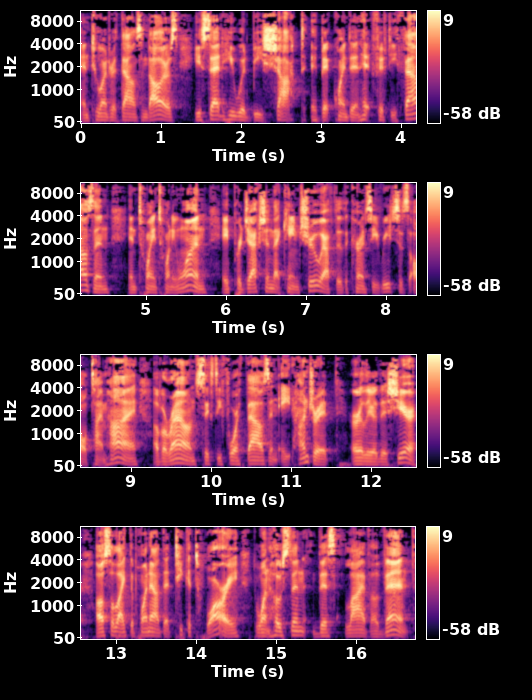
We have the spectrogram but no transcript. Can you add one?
and $200,000. He said he would be shocked if Bitcoin didn't hit 50,000 in 2021, a projection that came true after the currency reached its all-time high of around 64,800 earlier this year. I also like to point out that Tiwari, the one hosting this live event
